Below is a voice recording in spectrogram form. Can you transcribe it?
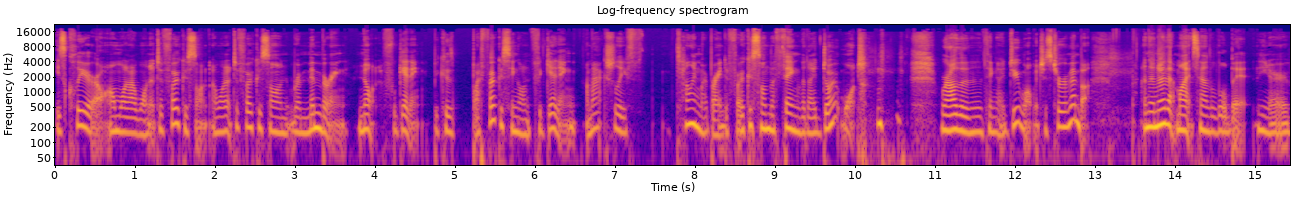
is clearer on what I want it to focus on. I want it to focus on remembering, not forgetting, because by focusing on forgetting, I'm actually f- telling my brain to focus on the thing that I don't want rather than the thing I do want, which is to remember. And I know that might sound a little bit, you know,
